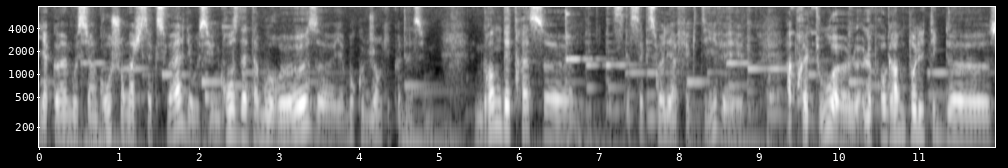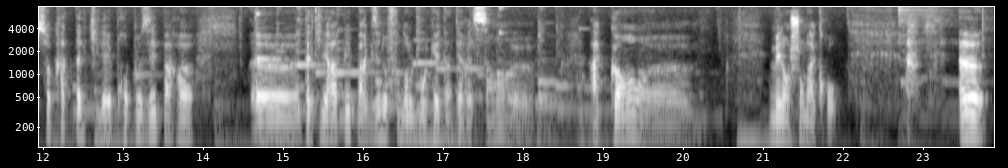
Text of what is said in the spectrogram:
il y a quand même aussi un gros chômage sexuel, il y a aussi une grosse dette amoureuse, il y a beaucoup de gens qui connaissent une, grande détresse euh, sexuelle et affective. Et après tout, euh, le, programme politique de Socrate tel qu'il est proposé par, euh, tel qu'il est rappelé par Xénophon dans le banquet est intéressant. à Caen, Mélenchon-Macron.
